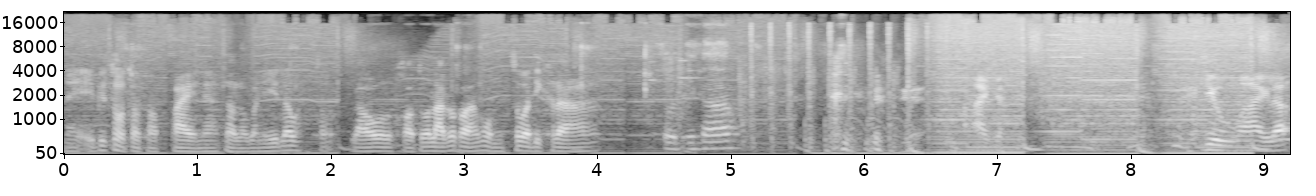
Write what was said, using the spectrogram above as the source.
ในเอพิโซดต่อๆไปนะสำหรับวันนี้เราเราขอตัวลาไปก่อนนะครับผม สวัสดีครับ สวัสดีครับมาอีกแล้วคิวมาอีกแล้ว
